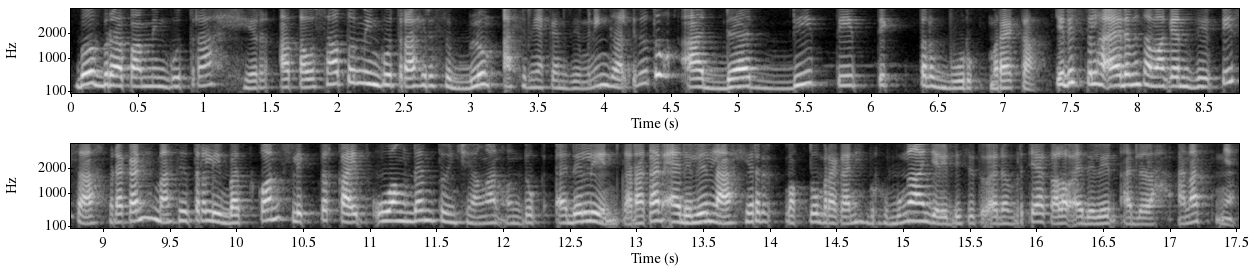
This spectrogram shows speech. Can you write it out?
beberapa minggu terakhir atau satu minggu terakhir sebelum akhirnya Kenzie meninggal itu tuh ada di titik terburuk mereka. Jadi setelah Adam sama Kenzie pisah, mereka nih masih terlibat konflik terkait uang dan tunjangan untuk Adeline. Karena kan Adeline lahir waktu mereka nih berhubungan, jadi di situ Adam percaya kalau Adeline adalah anaknya.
